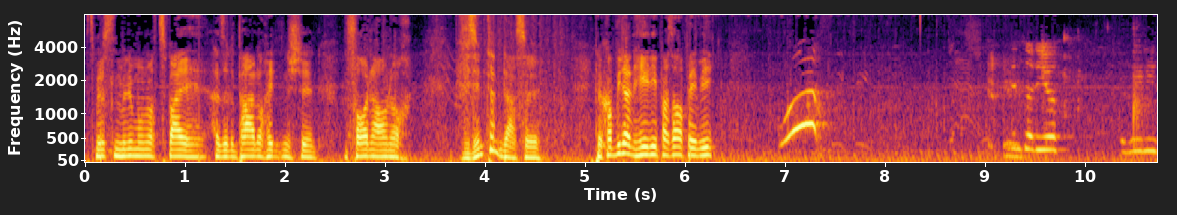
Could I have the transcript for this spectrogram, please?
Jetzt müssen Minimum noch zwei, also ein paar noch hinten stehen. Und vorne auch noch. Wie sind denn das, ey? Da kommt wieder ein Heli, pass auf, Baby. Hinter dir. Der Heli.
